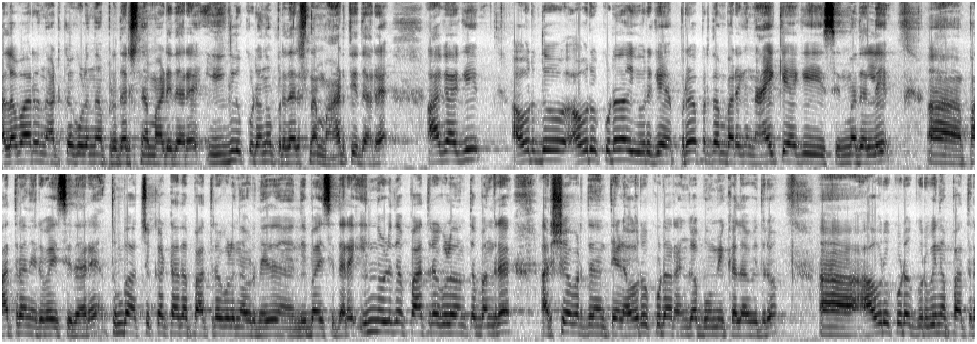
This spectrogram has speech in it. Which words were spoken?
ಹಲವಾರು ನಾಟಕಗಳನ್ನು ಪ್ರದರ್ಶನ ಮಾಡಿದ್ದಾರೆ. ಈಗಲೂ ಕೂಡ ಪ್ರದರ್ಶನ ಮಾಡ್ತಿದ್ದಾರೆ. ಹಾಗಾಗಿ ಅವ್ರದ್ದು ಅವರು ಕೂಡ ಇವರಿಗೆ ಪ್ರಪ್ರಥಮ ಬಾರಿಗೆ ನಾಯಕಿಯಾಗಿ ಈ ಸಿನಿಮಾದಲ್ಲಿ ಪಾತ್ರ ನಿರ್ವಹಿಸಿದ್ದಾರೆ. ತುಂಬ ಅಚ್ಚುಕಟ್ಟಾದ ಪಾತ್ರಗಳನ್ನು ಅವರು ನಿಭಾಯಿಸಿದ್ದಾರೆ. ಇನ್ನುಳಿದ ಪಾತ್ರಗಳು ಅಂತ ಬಂದರೆ ಹರ್ಷವರ್ಧನ್ ಅಂತೇಳಿ, ಅವರು ಕೂಡ ರಂಗಭೂಮಿ ಕಲಾವಿದರು. ಅವರು ಕೂಡ ಗುರುವಿನ ಪಾತ್ರ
